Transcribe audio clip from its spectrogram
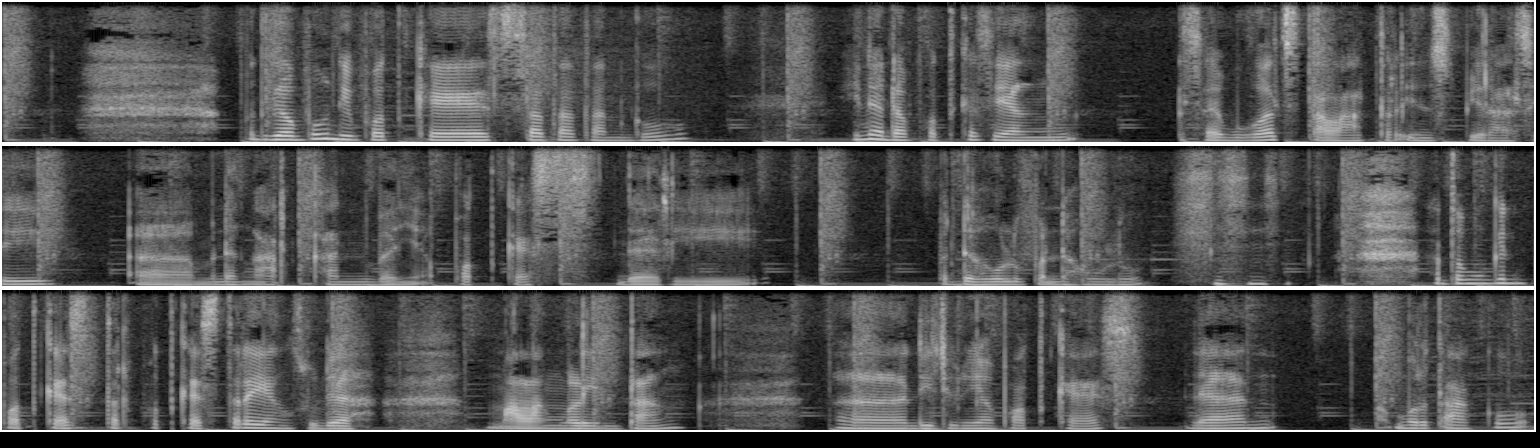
Bergabung di podcast catatanku Ini ada podcast yang saya buat setelah terinspirasi uh, Mendengarkan banyak podcast dari pendahulu-pendahulu. Atau mungkin podcaster-podcaster yang sudah malang melintang uh, di dunia podcast. Dan menurut aku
